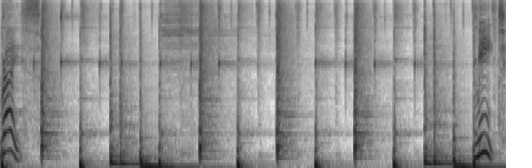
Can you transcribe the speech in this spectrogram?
rice. Meat,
